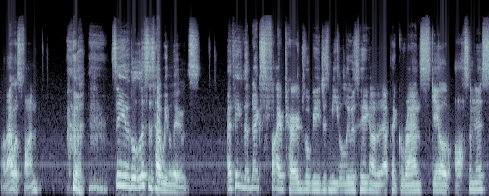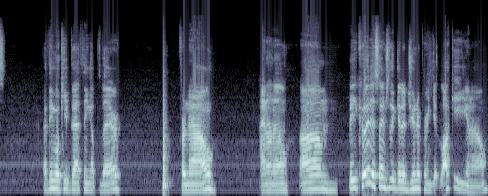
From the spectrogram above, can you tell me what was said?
Well, that was fun. See, this is how we lose. I think the next five turns will be just me losing on an epic grand scale of awesomeness. I think we'll keep that thing up there for now. I don't know. Um, but you could essentially get a Juniper and get lucky, you know.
